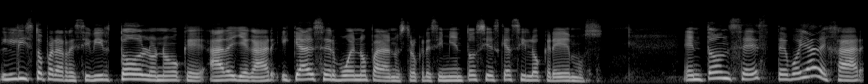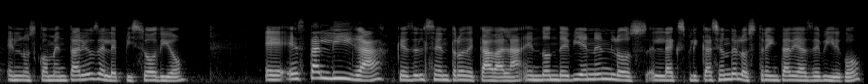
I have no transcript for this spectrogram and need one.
listo para recibir todo lo nuevo que ha de llegar y que ha de ser bueno para nuestro crecimiento si es que así lo creemos. Entonces, te voy a dejar en los comentarios del episodio eh, esta liga, que es del centro de Cábala, en donde vienen los, la explicación de los 30 días de Virgo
